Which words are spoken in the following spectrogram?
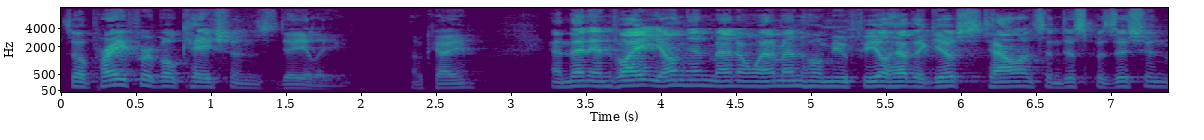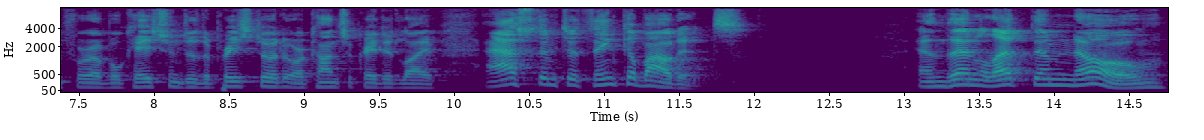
So pray for vocations daily, okay? And then invite young men and women whom you feel have the gifts, talents, and disposition for a vocation to the priesthood or consecrated life. Ask them to think about it. And then let them know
